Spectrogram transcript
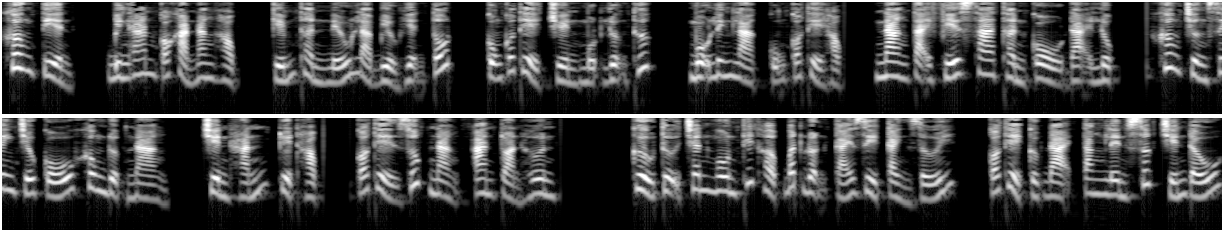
Khương Tiền, Bình An có khả năng học, kiếm thần nếu là biểu hiện tốt cũng có thể truyền một lượng thức, mộ linh lạc cũng có thể học. Nàng tại phía xa thần cổ đại lục, Khương Trường Sinh chiếu cố không được nàng, truyền hắn tuyệt học có thể giúp nàng an toàn hơn. Cửu tự chân ngôn thích hợp bất luận cái gì cảnh giới, có thể cực đại tăng lên sức chiến đấu.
